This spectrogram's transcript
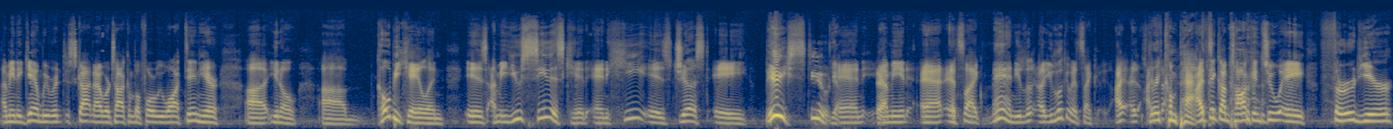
I mean, again, we were Scott and I were talking before we walked in here. Uh, you know, um, Kobe Kalen is. I mean, you see this kid, and he is just a beast. Huge. Yeah. And Yeah. I mean, and it's like, man, you look, uh, you look at it, it's like, I, I I very th- compact. I think I'm talking to a third year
